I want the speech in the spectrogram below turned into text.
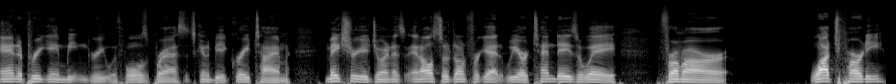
and a pregame meet and greet with Wolves Brass. It's going to be a great time. Make sure you join us. And also, don't forget, we are 10 days away from our watch party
